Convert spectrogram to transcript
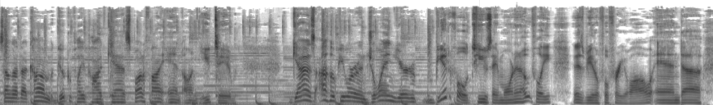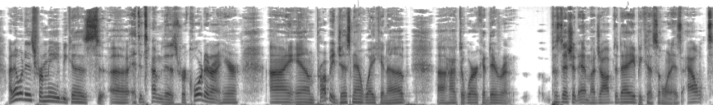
SoundCloud.com, Google Play Podcast, Spotify, and on YouTube. Guys, I hope you are enjoying your beautiful Tuesday morning. Hopefully, it is beautiful for you all. And uh, I know it is for me because uh, at the time of this recording right here, I am probably just now waking up. Uh, I have to work a different position at my job today because someone is out.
